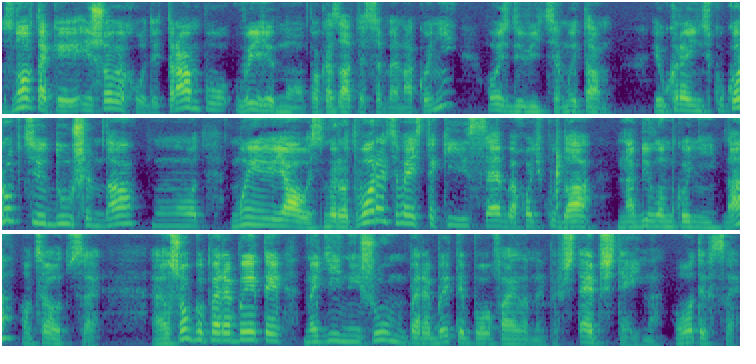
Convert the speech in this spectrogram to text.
Знов таки, і що виходить? Трампу вигідно показати себе на коні. Ось дивіться, ми там і українську корупцію душим. Да? От. Ми, я ось миротворець весь такий із себе, хоч куди, на білому коні. Да? Оце от все. Щоб перебити медійний шум, перебити по файлам Епштейна. От і все.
